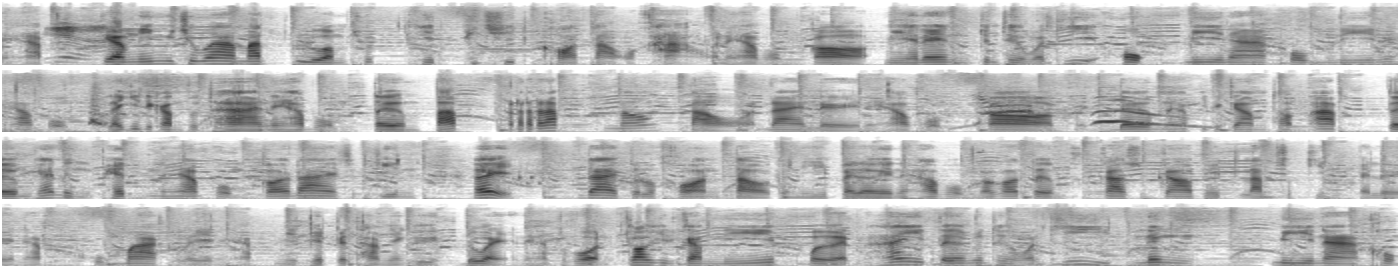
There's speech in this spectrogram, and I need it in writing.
นะครับ เกมนี้มีชื่อว่ามัดรวมชุดฮิตพิชิตคอเต่าขาวนะครับ ผม ก็มีให้เล่นจนถึงวันที่ 6 มีนาคมนี้นะครับผม และกิจกรรมสุดท้ายนะครับผม เติมปั๊บรับน้องเต่าได้เลยนะครับผม ก็เหมือนเดิมนะครับกิจกรรมท็อปอัพเติมแค่ 1 เพชรนะครับผมก็ได้สกินเฮ้ย ได้ตัวละครเต่าตัวนี้ไปเลยนะครับผมแล้วก็เติม 99 เพชรรับสกินไปเลยนะครับคุ้มมากเลยนะครับมีเพชรไปทำอย่างอื่นด้วยนะครับทุกคนก็กิจกรรมนี้เปิดให้เติมจนถึงวันที่ 1 มีนาคม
